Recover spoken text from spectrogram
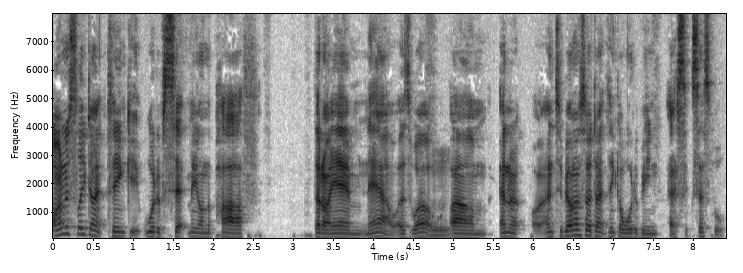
honestly don't think it would have set me on the path that I am now as well. Mm. Um, and uh, and to be honest, I don't think I would have been as successful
